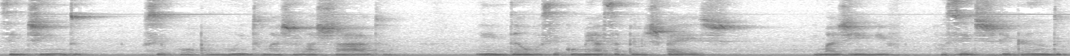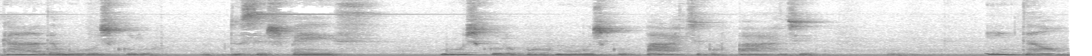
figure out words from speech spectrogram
sentindo o seu corpo muito mais relaxado então você começa pelos pés. Imagine você desligando cada músculo dos seus pés, músculo por músculo, parte por parte. E então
